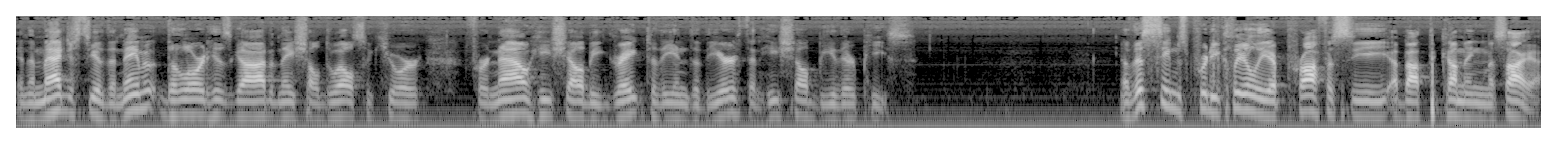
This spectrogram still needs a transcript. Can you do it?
in the majesty of the name of the Lord his God, and they shall dwell secure. For now he shall be great to the ends of the earth, and he shall be their peace. Now, this seems pretty clearly a prophecy about the coming Messiah.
